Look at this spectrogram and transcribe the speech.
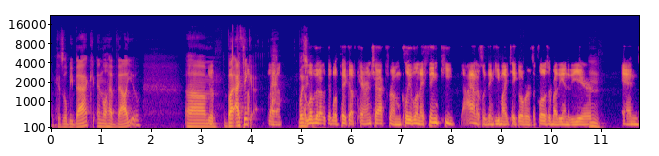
because they'll be back and they'll have value. Um, yep. But I think uh, was I love that I was able to pick up Karinchak from Cleveland. I think he, I honestly think he might take over as a closer by the end of the year. Mm. And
